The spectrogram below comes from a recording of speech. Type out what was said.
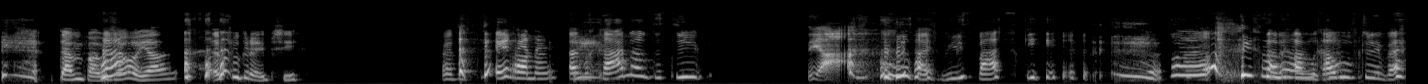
In dem Fall schon, ja. Äpfelgräubschi. Einfach, Ich kann nicht. einfach Kerne und das Zeug. Ja. Das heisst bei uns Bätzki. Ah, ich habe ich nämlich auch aufgeschrieben.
